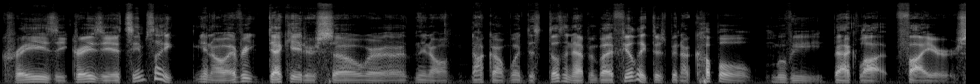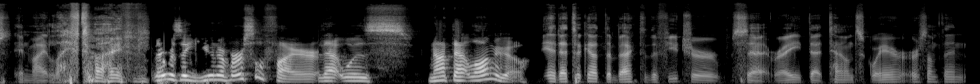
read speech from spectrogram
Crazy, crazy. It seems like, you know, every decade or so, or, you know, knock on wood, this doesn't happen, but I feel like there's been a couple movie backlot fires in my lifetime. There was a Universal fire that was not that long ago. yeah, that took out the Back to the Future set, right? That town square or something.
